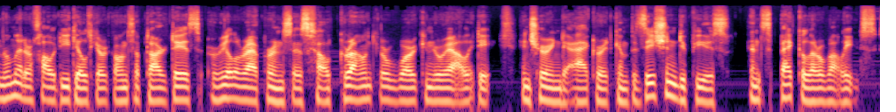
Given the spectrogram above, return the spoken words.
No matter how detailed your concept art is, real references help ground your work in reality, ensuring the accurate composition, diffuse, and specular values.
